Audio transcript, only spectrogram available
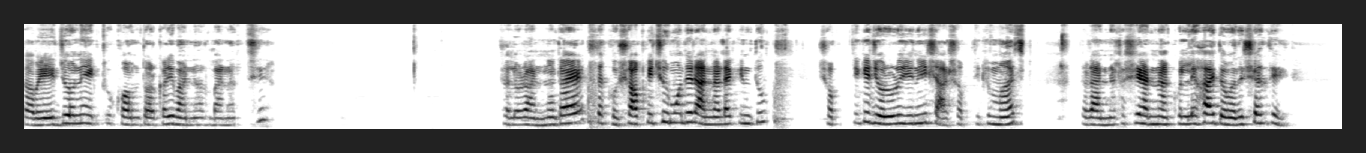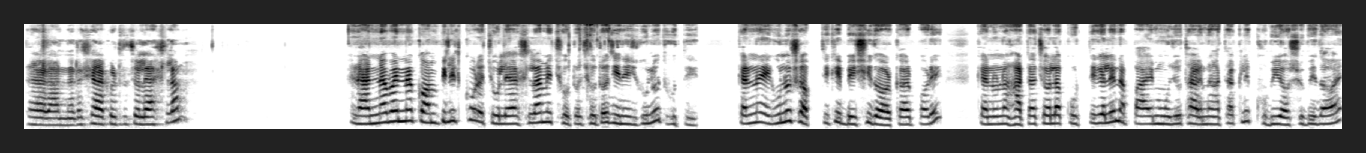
তবে এর জন্য একটু কম তরকারি বানা, বানাচ্ছি। চলো রান্নাটায়, দেখো সব কিছুর মধ্যে রান্নাটা কিন্তু সব থেকে জরুরি জিনিস আর সব থেকে মাস্ট তো রান্নাটা শেয়ার না করলে হয় তোমাদের সাথে? তা রান্নাটা শেয়ার করতে চলে আসলাম। রান্না বান্না কমপ্লিট করে চলে আসলাম এই ছোটো ছোটো জিনিসগুলো ধুতে। কেননা এগুলো সব থেকে বেশি দরকার পড়ে। কেননা হাঁটা চলা করতে গেলে না পায়ে মোজো না থাকলে খুবই অসুবিধা হয়।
